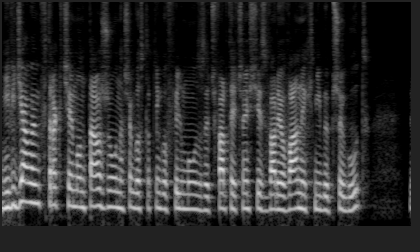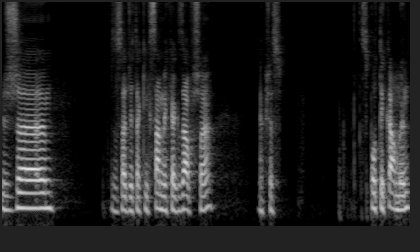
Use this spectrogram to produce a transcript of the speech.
Nie widziałem w trakcie montażu naszego ostatniego filmu z czwartej części zwariowanych niby przygód, że w zasadzie takich samych jak zawsze, jak się sp- spotykamy,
